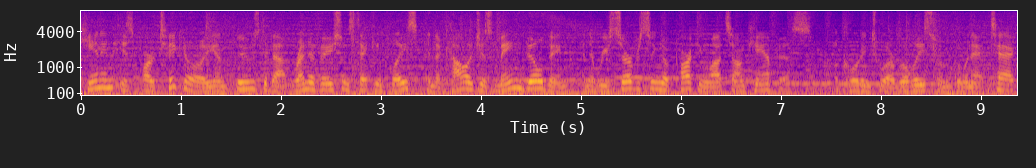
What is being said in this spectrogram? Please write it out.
Cannon is particularly enthused about renovations taking place in the college's main building and the resurfacing of parking lots on campus. According to a release from Gwinnett Tech,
